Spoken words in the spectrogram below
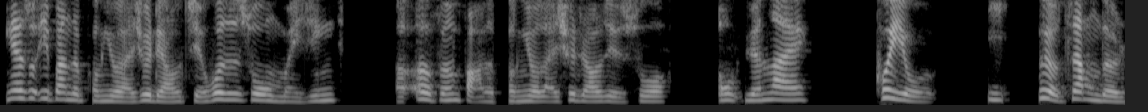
应该说一般的朋友来去了解，或者说我们已经。呃，二分法的朋友来去了解说，哦，原来会有一会有这样的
